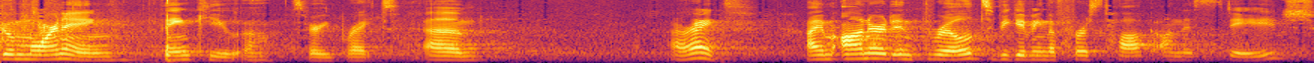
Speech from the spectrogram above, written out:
Good morning. Thank you. Oh, it's very bright. Um, all right. I'm honored and thrilled to be giving the first talk on this stage.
